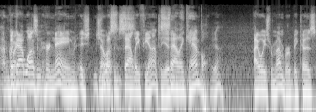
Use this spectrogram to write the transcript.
I'm But that wasn't her name. She No, wasn't Sally Fianti. It- Sally Campbell. Yeah. I always remember because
